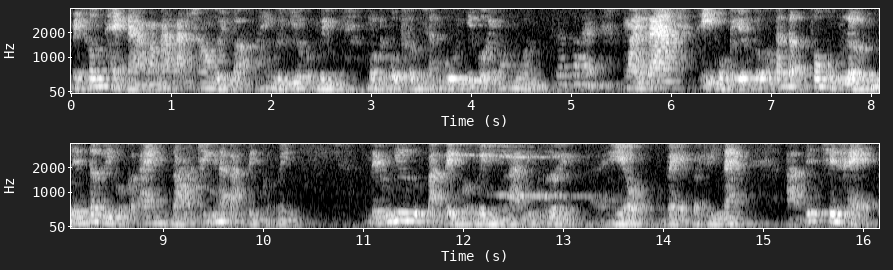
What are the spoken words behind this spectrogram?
mình không thể nào mà mang lại cho người vợ hay người yêu của mình một cái cuộc sống chăn gối như cô ấy mong muốn. Đấy. ngoài ra thì một cái yếu tố tác động vô cùng lớn đến tâm lý của các anh đó chính là bạn tình của mình nếu như bạn tình của mình là những người à, hiểu về bệnh lý này à, biết chia sẻ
